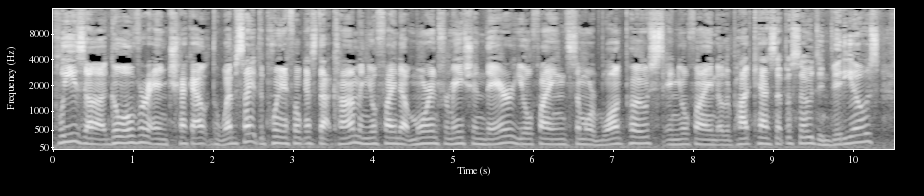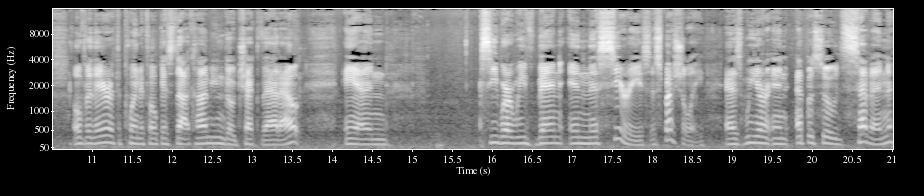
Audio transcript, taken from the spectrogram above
Please uh, go over and check out the website, thepointoffocus.com, and you'll find out more information there. You'll find some more blog posts, and you'll find other podcast episodes and videos over there at thepointoffocus.com. You can go check that out. And see where we've been in this series, especially as we are in episode 7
